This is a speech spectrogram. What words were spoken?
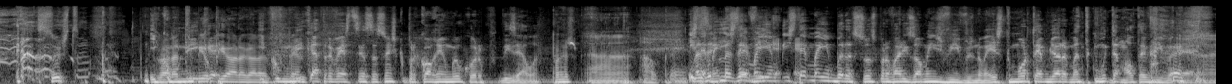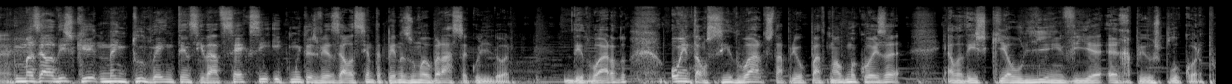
Susto. E Agora comunica, o pior agora, e de comunica repente. através de sensações que percorrem o meu corpo, diz ela. Pois. Ah, ok. Isto, Mas é, é- meio- mas isto é é meio, isto é meio embaraçoso para vários homens vivos, não é? Este morto é melhor amante que muita malta viva. Mas ela diz que nem tudo é intensidade sexy e que muitas vezes ela sente apenas um abraço acolhedor. de Eduardo, ou então, se Eduardo está preocupado com alguma coisa, ela diz que ele lhe envia arrepios pelo corpo.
